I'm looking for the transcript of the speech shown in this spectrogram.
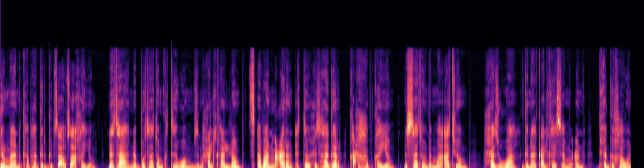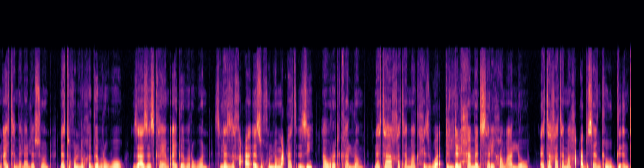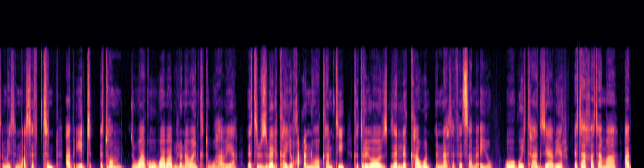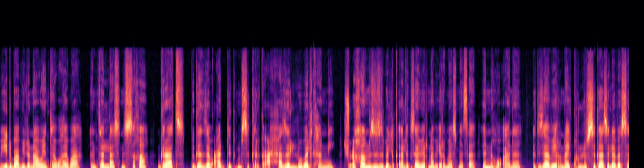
ግርማን ካብ ሃገር ግብጺ ኣውጻእካዮም። ነታ ነቦታቶም ክትህቦም ዝመሓልካሎም ጸባን መዓርን እተውሕዝ ሃገር ከኣ ሃብካዮም። ንሳቶም ድማ ኣትዮም ሓዝዋ፣ ግና ቃልካ ኣይሰምዑን፣ ብሕግኻውን ኣይተመላለሱን፣ ነቲ ዅሉ ኺገብርዎ ዝኣዘዝካዮም ኣይገበርዎን። ስለዚ ኸኣ እዚ ዅሉ መዓት እዚ ኣውረድካሎም። ነታ ኸተማ ኪሕዝዋ ድልድል ሓመድ ሰሪሖም ኣለዉ። እታ ከተማ ኸኣ ብሰንኪ ውግእን ጥሜትን መቕሰፍትን ኣብ ኢድ እቶም ዝዋግኡዋ ባቢሎናውያን ክትወሃብ እያ። እቲ ዝበልካዮ ኸኣ እንሆ ከምቲ ክትሪኦ ዘለካ እውን እናተፈጸመ እዩ። ኦ ጐይታ እግዚኣብሔር፣ እታ ኸተማ ኣብ ኢድ ባቢሎናውያን ተዋሂባ እንተላስ ንስኻ ግራት ብገንዘብ ዓድግ ምስክር ከኣ ሓዘሉ በልካኒ። ሽዑ ኸምዚ ዝብል ቃል እግዚኣብሔር ናብ ኤርምያስ መጸ፣ እንሆ ኣነ፣ እግዚኣብሔር ናይ ኵሉ ስጋ ዝለበሰ፣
